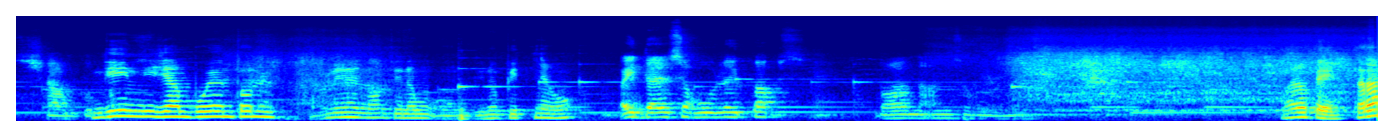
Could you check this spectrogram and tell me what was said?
Sa shampoo. Hindi, hindi shampoo yan, tol. Ano yan, oh? Tinan mo, oh. Ginupit niya, oh. Ay, dahil sa kulay, Pops. Baka na ano sa kuya. Ano te? Tara.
